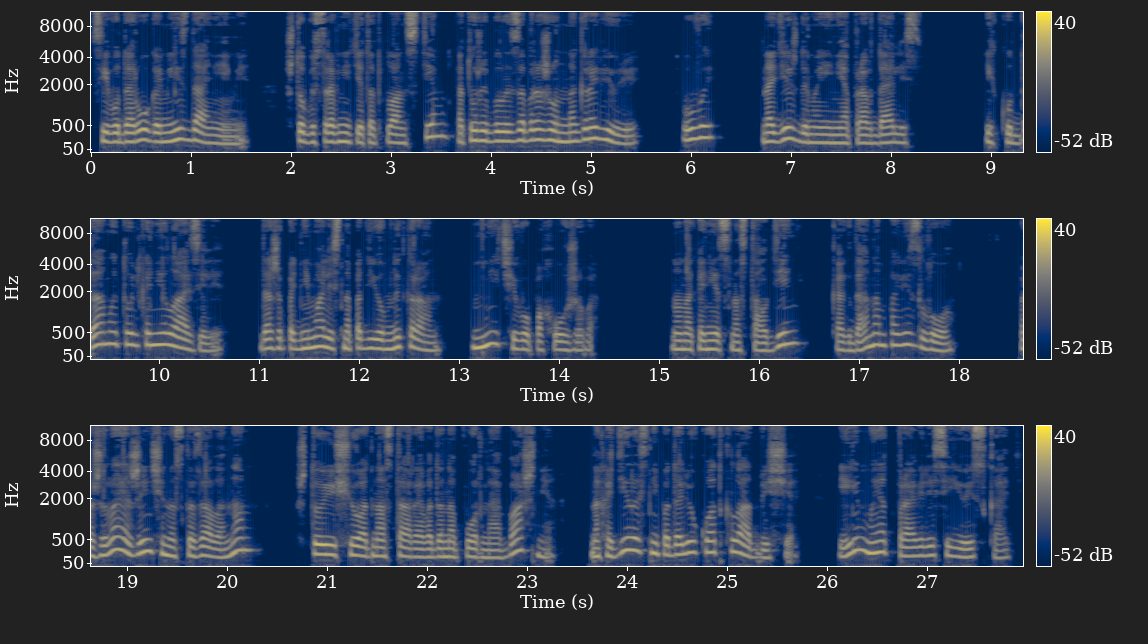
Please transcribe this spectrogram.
с его дорогами и зданиями, чтобы сравнить этот план с тем, который был изображен на гравюре. Увы, надежды мои не оправдались. И куда мы только не лазили, даже поднимались на подъемный кран. Ничего похожего. Но, наконец, настал день, когда нам повезло. Пожилая женщина сказала нам, что еще одна старая водонапорная башня находилась неподалеку от кладбища и мы отправились ее искать.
